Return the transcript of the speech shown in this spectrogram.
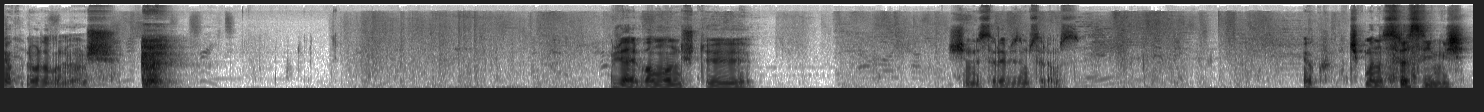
yok Lord'a vurmuyormuş. Güzel Balman düştü. Şimdi sıra bizim sıramız. Yok çıkmanın sırasıymış.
